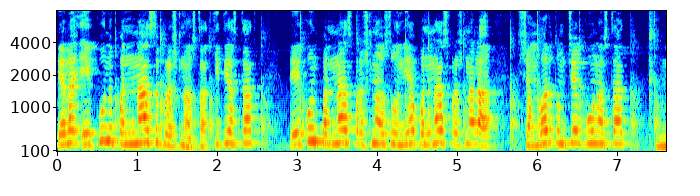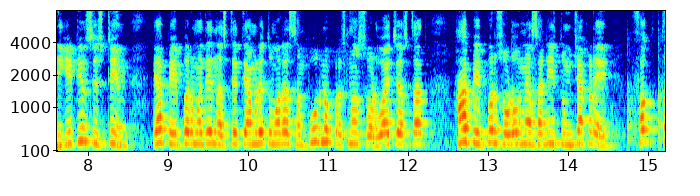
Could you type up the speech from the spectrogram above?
याला एकूण पन्नास प्रश्न असतात. किती असतात? एकूण पन्नास प्रश्न असून या पन्नास प्रश्नाला शंभर तुमचे गुण असतात. निगेटिव्ह सिस्टीम या पेपरमध्ये नसते. त्यामुळे तुम्हाला संपूर्ण प्रश्न सोडवायचे असतात. हा पेपर सोडवण्यासाठी तुमच्याकडे फक्त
